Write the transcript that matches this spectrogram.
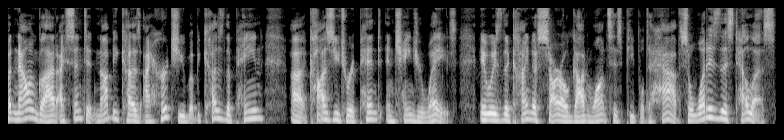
But now I'm glad I sent it, not because I hurt you, but because the pain uh, caused you to repent and change your ways. It was the kind of sorrow God wants his people to have. So what does this tell us?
